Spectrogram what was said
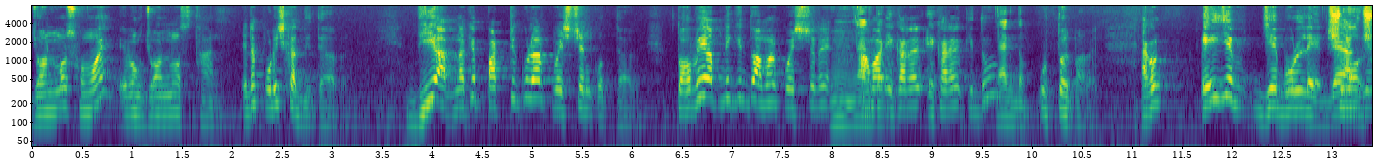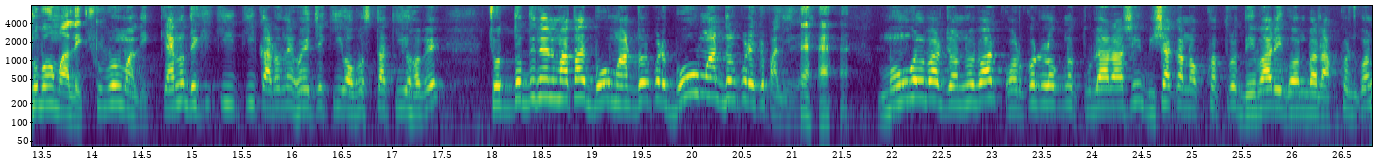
জন্ম সময় এবং জন্মস্থান এটা পরিষ্কার দিতে হবে। দিয়ে আপনাকে পার্টিকুলার কোয়েশ্চেন করতে হবে। তবে আপনি কিন্তু আমার কোয়েশ্চেনে আমার এখানে এখানে কিন্তু একদম। উত্তর পাবেন। এখন এই যে যে বললেন শুভ মালিক। শুভ মালিক কেন দেখি কি কি কারণে হয়েছে কি অবস্থা কি হবে? চোদ্দ দিনের মাথায় বউ মারধর করে বউ মারধর করে একে পালিয়ে গেছে। মঙ্গলবার জন্মবার কর্কট লগ্ন তুলা রাশি বিশাখা নক্ষত্র দেবারীগণ বা রাক্ষসগণ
